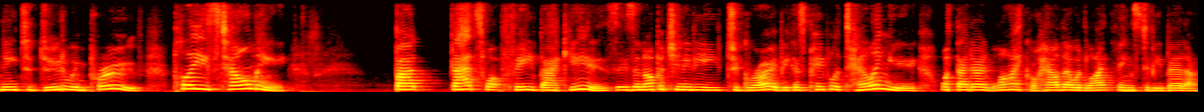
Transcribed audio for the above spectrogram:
need to do to improve. Please tell me. But that's what feedback is is an opportunity to grow because people are telling you what they don't like or how they would like things to be better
